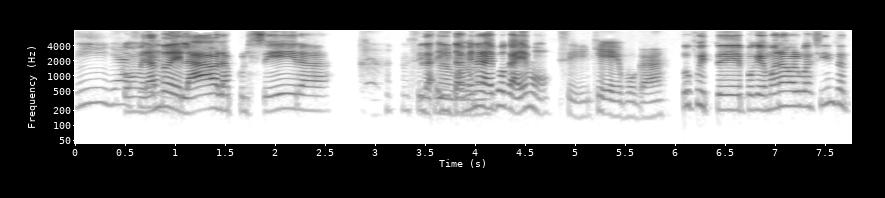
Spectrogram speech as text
Sí, ya. como sí, mirando ya. de lado, las pulseras. Sí, la- sí, me y también en la época emo. Sí, qué época. ¿Tú fuiste Pokémon o algo así? ¿Te-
